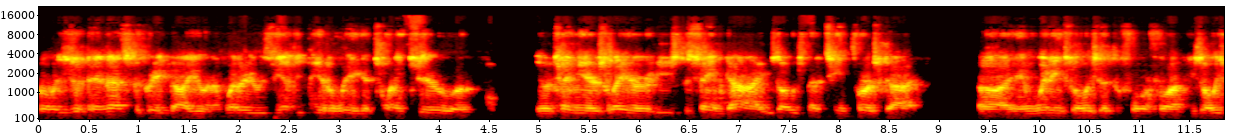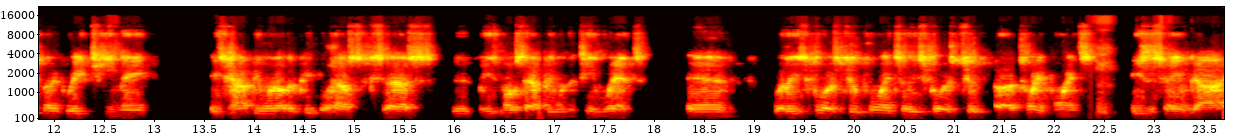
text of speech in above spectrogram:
And that's the great value in him. Whether he was the MVP of the league at 22 or you know 10 years later, he's the same guy. He's always been a team first guy, uh, and winning's always at the forefront. He's always been a great teammate. He's happy when other people have success. He's most happy when the team wins. And whether he scores two points or he scores two, uh, 20 points, he's the same guy.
